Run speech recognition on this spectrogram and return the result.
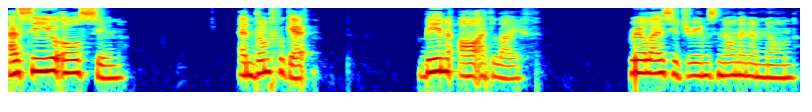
I'll see you all soon. And don't forget, be in awe at life. Realize your dreams known and unknown.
